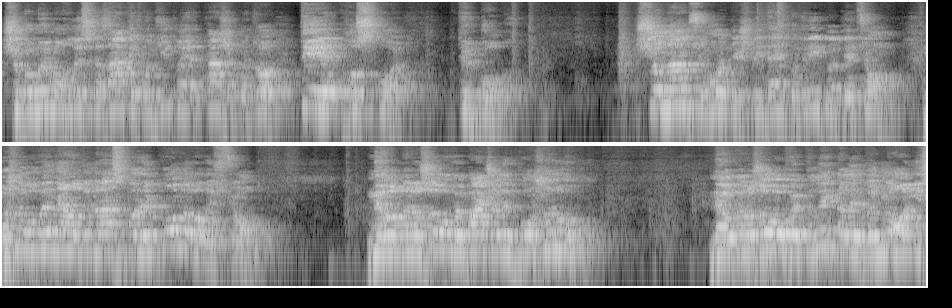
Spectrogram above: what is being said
щоб ми могли сказати подібно, як каже Петро, ти Господь, ти Бог. Що нам сьогоднішній день потрібно для цього? Можливо, ви не один раз переконувались в цьому. Неодноразово ви бачили Божу руку. Неодноразово ви кликали до нього із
